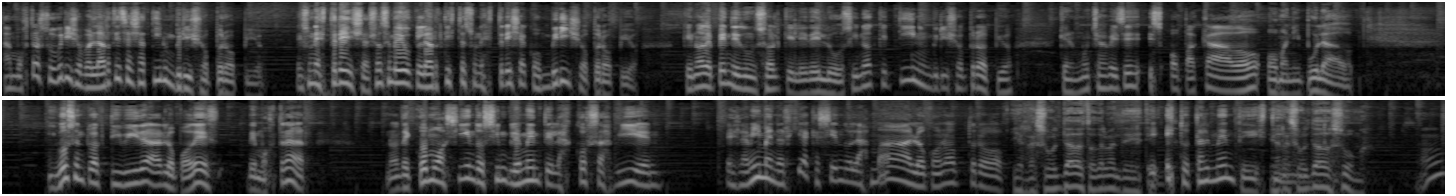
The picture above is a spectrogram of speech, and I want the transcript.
a mostrar su brillo, pero el artista ya tiene un brillo propio. Es una estrella. Yo siempre digo que el artista es una estrella con brillo propio, que no depende de un sol que le dé luz, sino que tiene un brillo propio que muchas veces es opacado o manipulado. Y vos en tu actividad lo podés demostrar, ¿no? De cómo haciendo simplemente las cosas bien es la misma energía que haciéndolas mal o con otro. Y el resultado es totalmente distinto. Es totalmente Y el distinto. resultado suma. ¿no?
